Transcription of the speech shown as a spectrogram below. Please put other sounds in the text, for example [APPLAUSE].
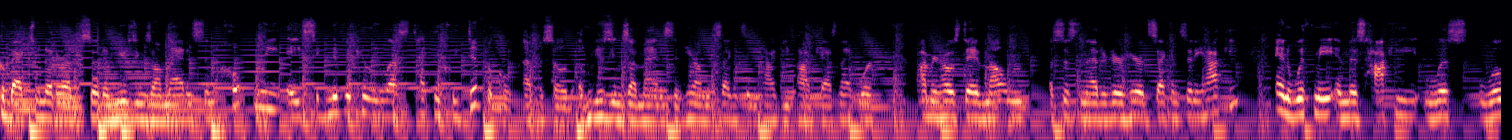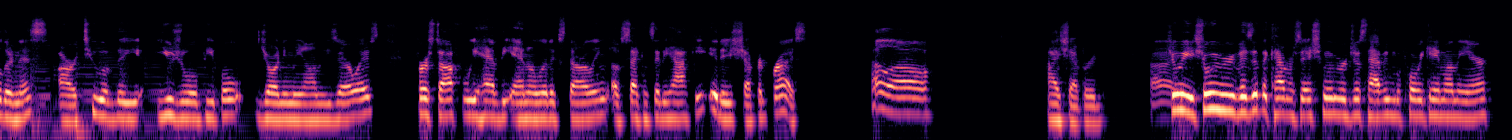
Welcome back to another episode of Musings on Madison. Hopefully, a significantly less technically difficult episode of Musings on Madison here on the Second City Hockey Podcast Network. I'm your host, Dave Melton, assistant editor here at Second City Hockey. And with me in this hockey list wilderness are two of the usual people joining me on these airwaves. First off, we have the analytics darling of Second City Hockey. It is Shepard Price. Hello. Hi, Shepard. Should we should we revisit the conversation we were just having before we came on the air?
